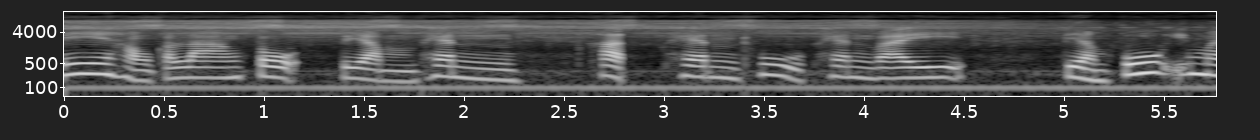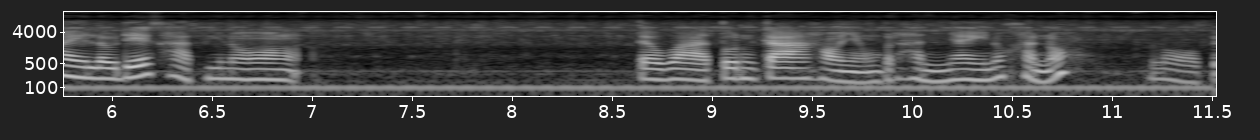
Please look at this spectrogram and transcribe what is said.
นี่เหากระลางโต๊ะเตรียมแผ่นขัดแผ่นทู่แผ่นไว้เตรียมปลูกอีกไหมเราเด้ค่ะพี่น้อง แต่ว่าต้นกาเฮาอย่างประทันใหญ่เนาะค่ะเนาะรอไป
